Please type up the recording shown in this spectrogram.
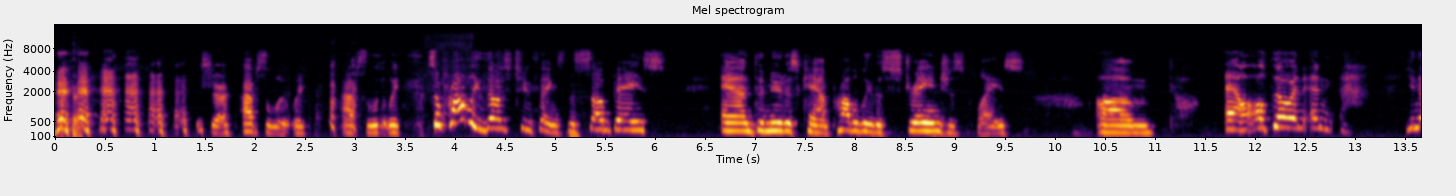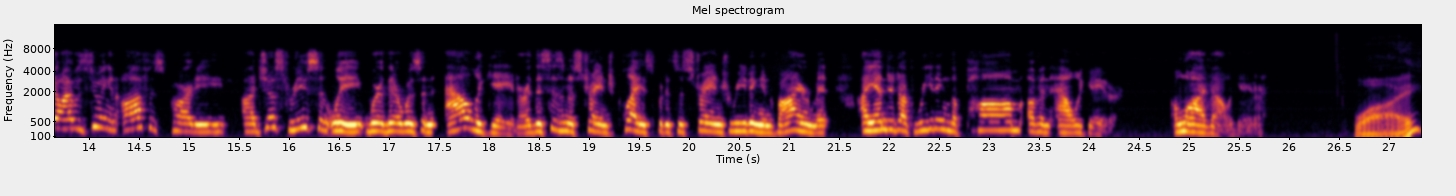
sure. Absolutely. Absolutely. so probably those two things, the sub base and the nudist camp, probably the strangest place. Um, although, and, and you know, I was doing an office party uh, just recently where there was an alligator. This isn't a strange place, but it's a strange reading environment. I ended up reading the palm of an alligator, a live alligator. Why?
